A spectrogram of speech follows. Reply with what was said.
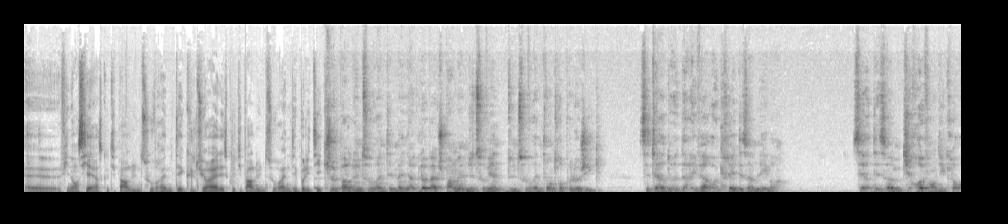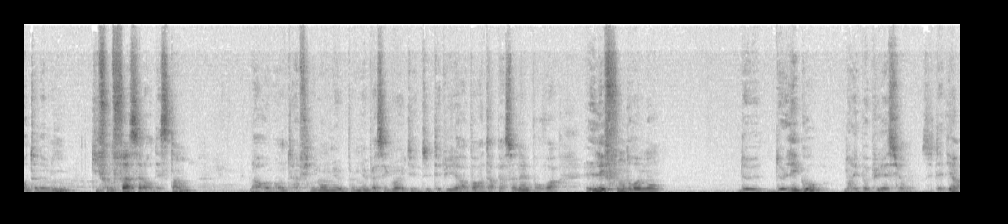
euh, financière? Est-ce que tu parles d'une souveraineté culturelle? Est-ce que tu parles d'une souveraineté politique? Je parle d'une souveraineté de manière globale. Je parle même d'une souveraineté anthropologique. C'est-à-dire d'arriver à recréer des hommes libres. C'est-à-dire des hommes qui revendiquent leur autonomie, qui font face à leur destin. Alors, tu es infiniment mieux, mieux placé que moi, tu étudies les rapports interpersonnels pour voir l'effondrement de, de l'ego dans les populations. C'est-à-dire,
